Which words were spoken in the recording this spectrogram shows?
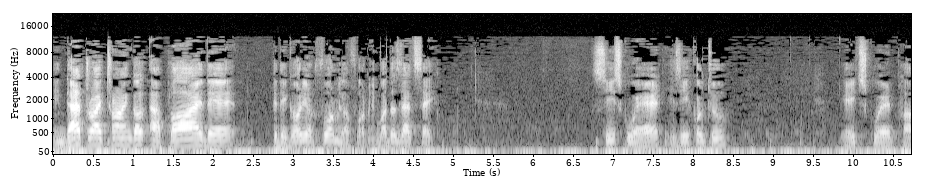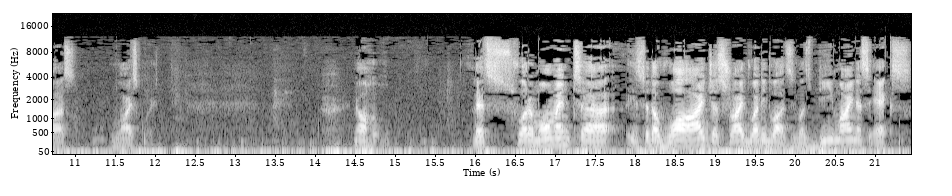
In that right triangle, apply the Pythagorean formula for me. What does that say? c squared is equal to h squared plus y squared. Now, let's for a moment, uh, instead of y, just write what it was. It was b minus x.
